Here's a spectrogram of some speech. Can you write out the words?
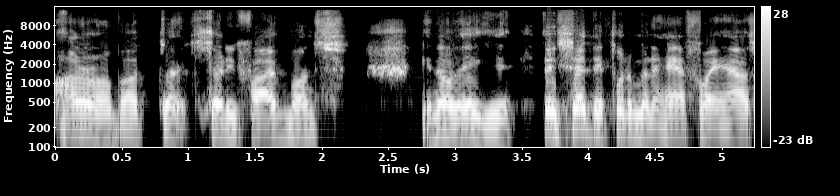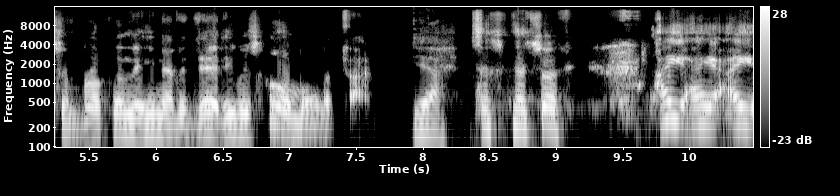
I don't know, about 35 months. You know, they they said they put him in a halfway house in Brooklyn. That he never did. He was home all the time. Yeah. So, I, I,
